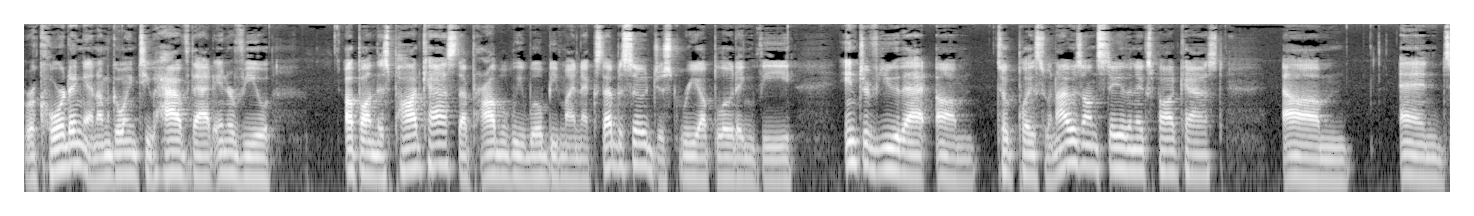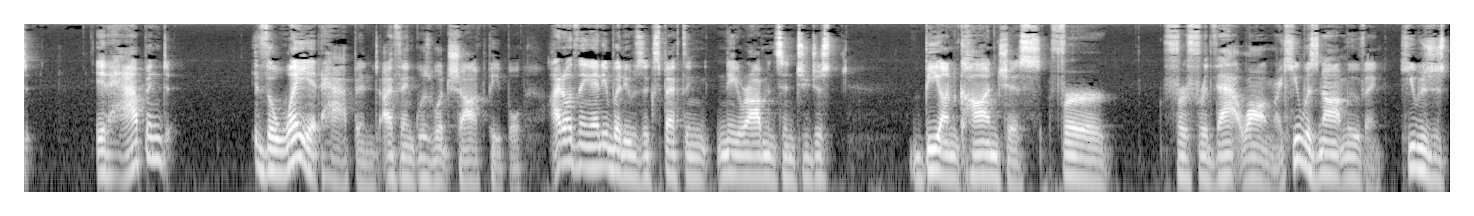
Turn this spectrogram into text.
recording, and I'm going to have that interview up on this podcast. That probably will be my next episode, just re uploading the interview that um, took place when I was on State of the Knicks podcast. Um, and it happened the way it happened, I think, was what shocked people. I don't think anybody was expecting Nate Robinson to just be unconscious for for for that long. Like he was not moving. He was just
